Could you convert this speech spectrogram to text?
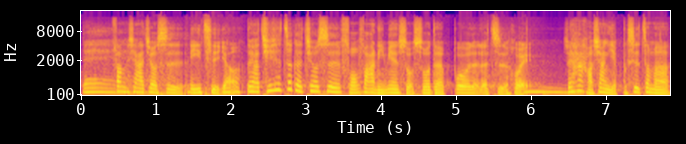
对，放下就是离此用，对啊。其实这个就是佛法里面所说的般若的智慧，嗯。所以它好像也不是这么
